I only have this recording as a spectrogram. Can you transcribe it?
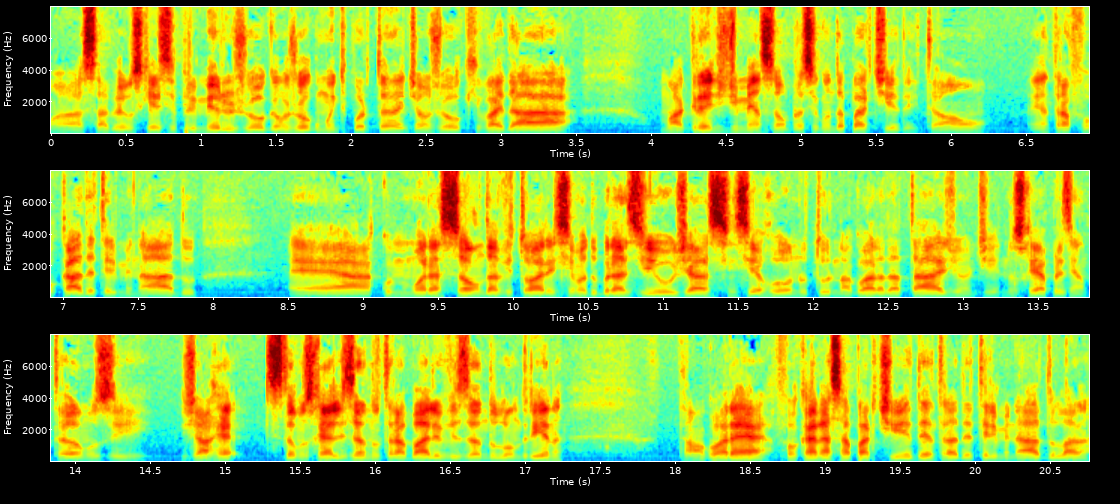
Mas sabemos que esse primeiro jogo é um jogo muito importante, é um jogo que vai dar uma grande dimensão para a segunda partida. Então, entrar focado, determinado. É, a comemoração da vitória em cima do Brasil já se encerrou no turno agora da tarde, onde nos reapresentamos e já re estamos realizando o trabalho visando Londrina. Então agora é focar nessa partida, entrar determinado lá,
